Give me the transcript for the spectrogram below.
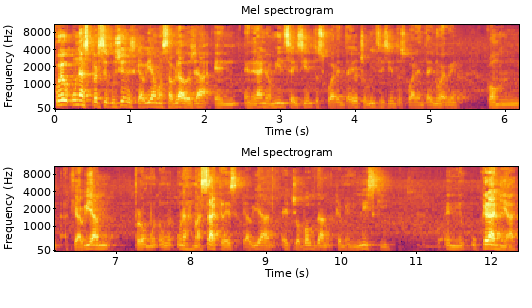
Fue unas persecuciones que habíamos hablado ya en, en el año 1648-1649, con, que habían unas masacres que habían hecho Bogdan Khmelnytsky en Ucrania.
